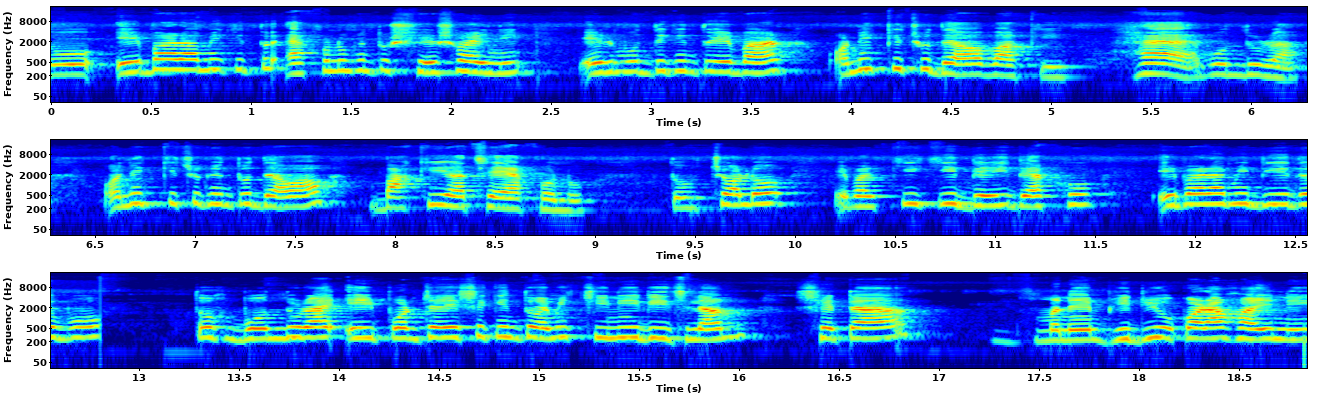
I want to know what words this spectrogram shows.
তো এবার আমি কিন্তু এখনও কিন্তু শেষ হয়নি। এর মধ্যে কিন্তু এবার অনেক কিছু দেওয়া বাকি। হ্যাঁ বন্ধুরা, অনেক কিছু কিন্তু দেওয়া বাকি আছে এখনও। তো চলো এবার কি কি দেই দেখো। এবার আমি দিয়ে দেবো তো বন্ধুরা, এই পর্যায়ে এসে কিন্তু আমি চিনি দিয়েছিলাম। সেটা মানে ভিডিও করা হয়নি।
